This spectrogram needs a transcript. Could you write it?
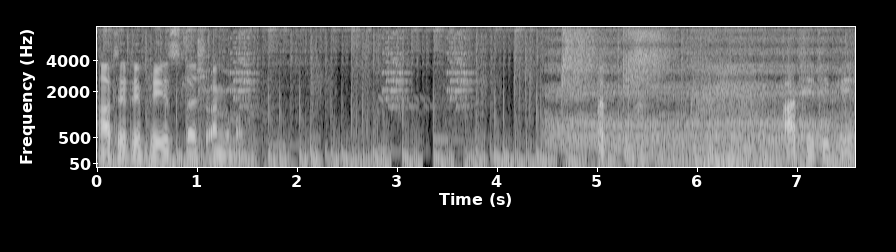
HTTP slash Angemon. was? ATTP?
